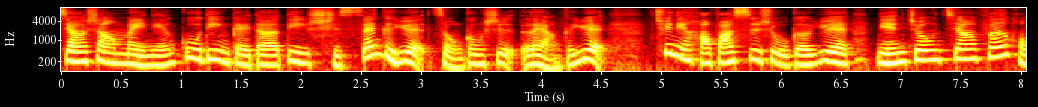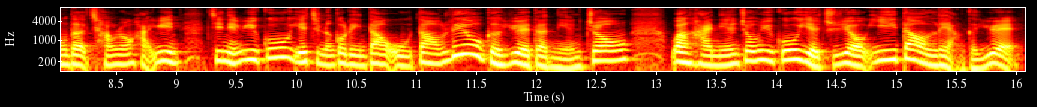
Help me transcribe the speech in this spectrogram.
加上每年固定给的第十三个月，总共是两个月。去年豪华四十五个月年终加分红的长荣海运，今年预估也只能够领到五到六个月的年终。万海年终预估也只有一到两个月。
